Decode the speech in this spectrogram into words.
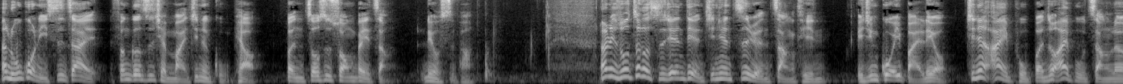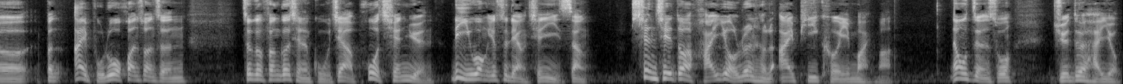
那如果你是在分割之前买进的股票，本周是双倍涨六十趴。那你说这个时间点，今天智远涨停已经过一百六，今天爱普本周爱普涨了，本爱普如果换算成。这个分割前的股价破千元，利旺又是两千以上，现阶段还有任何的 IP 可以买吗？那我只能说，绝对还有。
